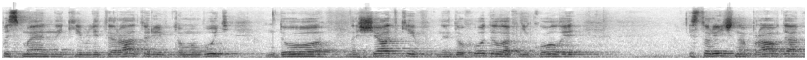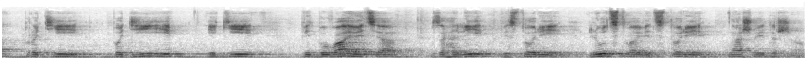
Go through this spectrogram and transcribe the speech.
письменників, літераторів, то, мабуть, до нащадків не доходила б ніколи історична правда про ті події, які відбуваються взагалі в історії людства, в історії нашої держави.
